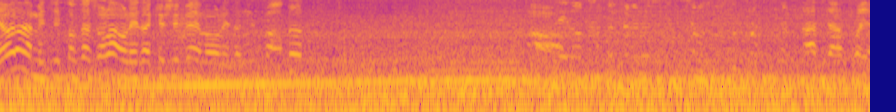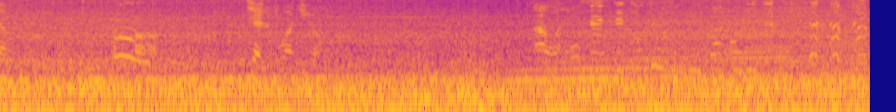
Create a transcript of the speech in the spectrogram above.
Et voilà, mais ces sensations-là, on les a que chez BM, hein, on les a nulle part d'autre. Oh, Il est en train de faire une, une séance de stop. ah, c'est incroyable. Oh, quelle voiture. Ah ouais. On s'est détendu aujourd'hui, pas attendu.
